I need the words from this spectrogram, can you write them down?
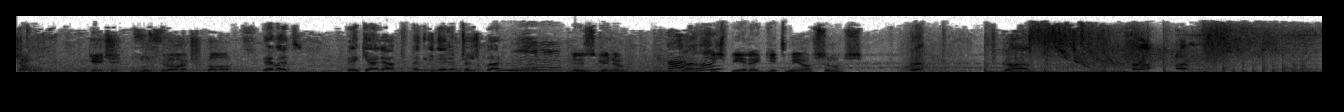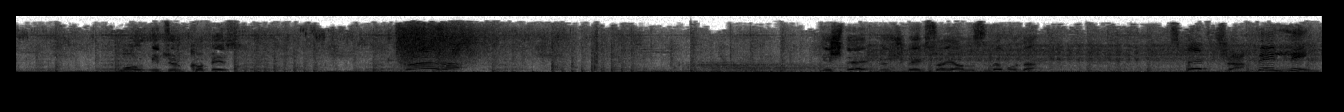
Çabuk. Geçit uzun süre açık kalamaz. Evet. Pekala. Hadi gidelim çocuklar. Üzgünüm. Hiçbir yere gitmiyorsunuz. Gaz! Bu bir tür kafes. İşte üç Vexo yanlısı da burada. Spectra. Ve Link.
